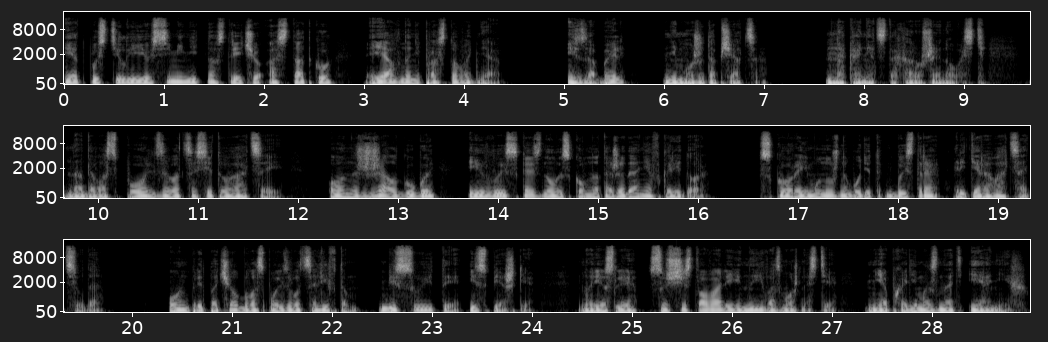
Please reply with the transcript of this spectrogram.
и отпустил ее семенить навстречу остатку явно непростого дня. Изабель не может общаться. Наконец-то хорошая новость. Надо воспользоваться ситуацией. Он сжал губы и выскользнул из комнаты ожидания в коридор. Скоро ему нужно будет быстро ретироваться отсюда. Он предпочел бы воспользоваться лифтом, без суеты и спешки. Но если существовали иные возможности, необходимо знать и о них.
